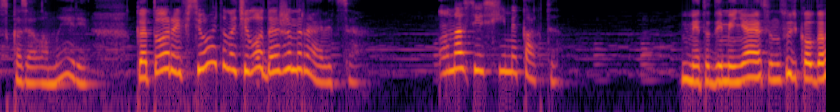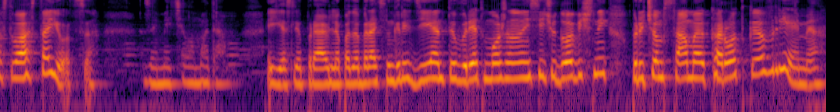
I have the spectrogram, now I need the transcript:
сказала Мэри, которой все это начало даже нравиться. У нас есть химикакты. Методы меняются, но суть колдовства остается, заметила мадам. Если правильно подобрать ингредиенты, вред можно нанести чудовищный, причем самое короткое время.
